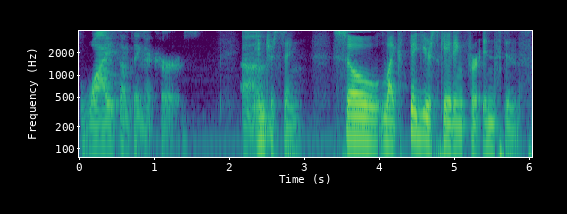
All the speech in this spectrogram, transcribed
why something occurs. Um, interesting so like figure skating for instance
